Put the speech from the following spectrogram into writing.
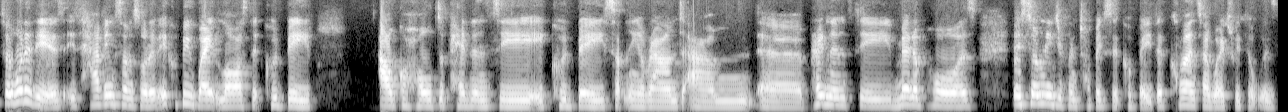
So what it is is having some sort of it could be weight loss, it could be alcohol dependency, it could be something around um, uh, pregnancy, menopause. There's so many different topics it could be. The clients I worked with, it was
